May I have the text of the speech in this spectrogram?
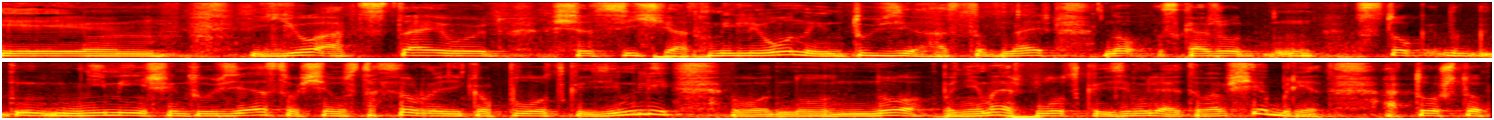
И ее отстаивают сейчас, сейчас миллионы энтузиастов, знаешь, но скажу, столько, не меньше энтузиастов, чем сторонников плоской земли, вот, но, но, понимаешь, плоская земля – это вообще бред, а то, что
